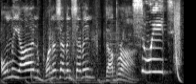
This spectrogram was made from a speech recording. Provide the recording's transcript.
only on 1077 The Bronc. Sweet.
